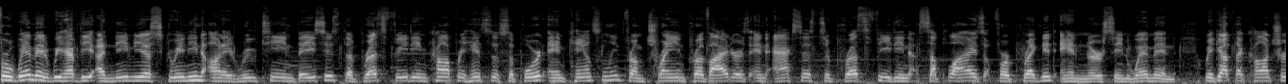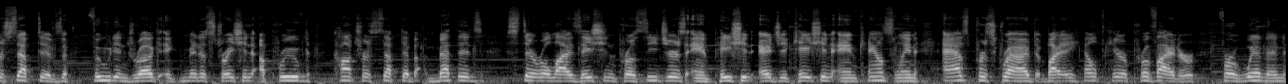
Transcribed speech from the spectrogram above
for women, we have the anemia screening on a routine basis, the breastfeeding comprehensive support and counseling from trained providers, and access to breastfeeding supplies for pregnant and nursing women. We got the contraceptives, Food and Drug Administration approved contraceptive methods, sterilization procedures, and patient education and counseling as prescribed by a healthcare provider for women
